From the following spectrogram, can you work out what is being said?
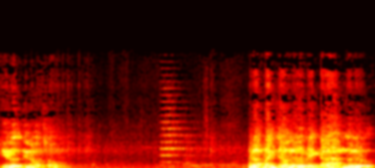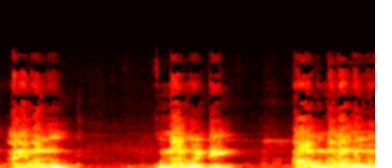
ఈరోజు దినోత్సవం. ప్రపంచంలో వికలాంగులు అనే వాళ్ళు ఉన్నారు అంటే ఆ ఉన్న వాళ్ళల్లో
